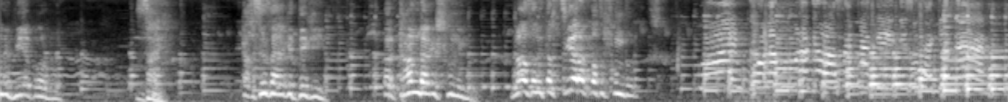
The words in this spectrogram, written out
আমি বিয়ে করব। যাই, কাছে যাই আগে দেখি, তার গানটা আগে শুনি। না জানি তার চেহারা কত সুন্দর। কেউ নাকি? কিছু থাকলে দেন।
